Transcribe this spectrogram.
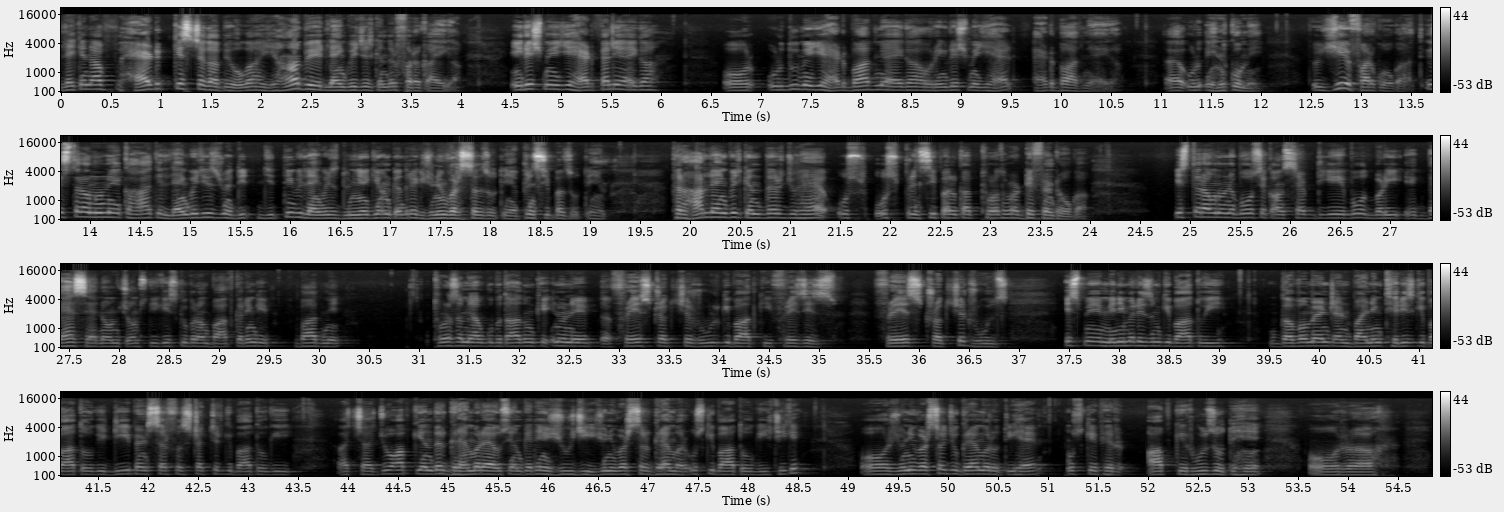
लेकिन अब हेड किस जगह पे होगा? यहाँ पे लैंग्वेजेस के अंदर फ़र्क आएगा। इंग्लिश में ये हेड पहले आएगा और उर्दू में ये हेड बाद में आएगा और इंग्लिश में ये हेड हेड बाद में आएगा हिंदकों में। तो ये फ़र्क होगा। तो इस तरह उन्होंने कहा कि लैंग्वेजेस जो हैं जितनी भी लैंग्वेज दुनिया की हैं, उनके अंदर एक यूनिवर्सल्स होते हैं प्रिंसिपल्स होते हैं। फिर हर लैंग्वेज के अंदर जो है, उस उस प्रिंसिपल का थोड़ा थोड़ा डिफरेंट होगा। इस तरह उन्होंने बहुत से कॉन्सेप्ट दिए, बहुत बड़ी एक बहस है नॉम चॉम्स्की की, इसके ऊपर हम बात करेंगे बाद में। थोड़ा सा मैं आपको बता दूँ कि इन्होंने फ्रेज स्ट्रक्चर रूल की बात की फ्रेजेस फ्रेज स्ट्रक्चर रूल्स इसमें मिनिमलिज्म की बात हुई गवर्नमेंट एंड बाइनिंग थेरीज़ की बात होगी डीप एंड सरफेस स्ट्रक्चर की बात होगी। अच्छा जो आपके अंदर ग्रामर है, उसे हम कहते हैं यू जी यूनिवर्सल ग्रामर उसकी बात होगी, ठीक है? और यूनिवर्सल जो ग्रामर होती है, उसके फिर आपके रूल्स होते हैं। और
